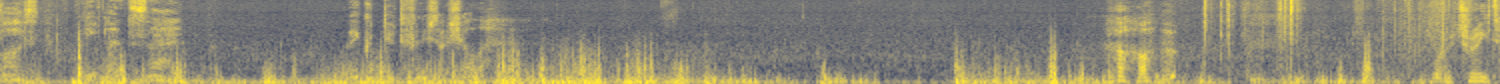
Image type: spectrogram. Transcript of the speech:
Oh, there's neat lengths there. They could do to finish that shelter. what a treat.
